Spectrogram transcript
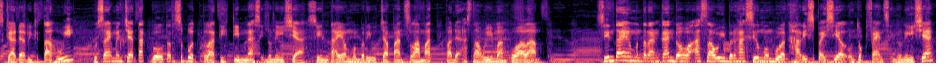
Sekadar diketahui, usai mencetak gol tersebut, pelatih timnas Indonesia, Sintayong memberi ucapan selamat pada Asnawi Mangkualam. Sintayong menerangkan bahwa Asnawi berhasil membuat hari spesial untuk fans Indonesia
